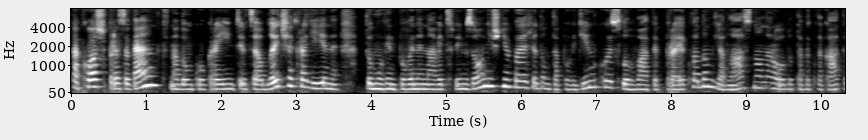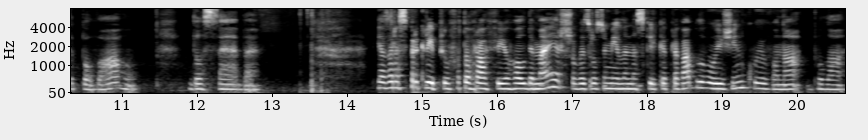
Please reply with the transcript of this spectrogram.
Також президент, на думку українців, це обличчя країни, тому він повинен навіть своїм зовнішнім виглядом та поведінкою слугувати прикладом для власного народу та викликати повагу до себе. Я зараз прикріплю фотографію Голди Меєр, щоб ви зрозуміли, наскільки привабливою жінкою вона була,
